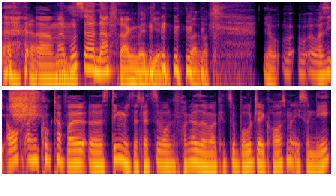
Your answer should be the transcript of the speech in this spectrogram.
ja, man ähm. muss ja nachfragen bei dir. ja, was ich auch angeguckt habe, weil äh, Sting mich das letzte Woche gefragt hat, sag mal, kennst du Bojack Horseman? Ich so, nee.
